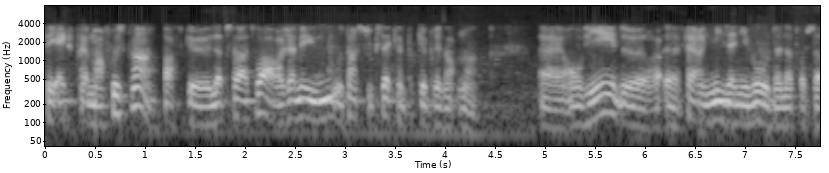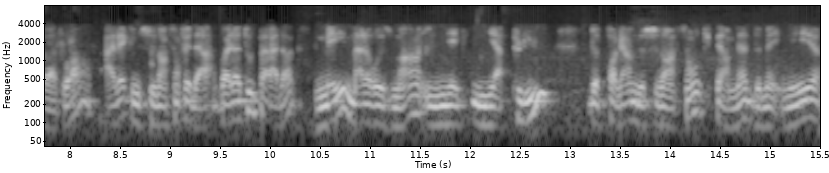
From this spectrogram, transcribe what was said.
C'est extrêmement frustrant parce que l'Observatoire n'a jamais eu autant de succès que, que présentement. Euh, on vient de euh, faire une mise à niveau de notre observatoire avec une subvention fédérale. Voilà tout le paradoxe. Mais malheureusement, il n'y a plus de programme de subvention qui permettent de maintenir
